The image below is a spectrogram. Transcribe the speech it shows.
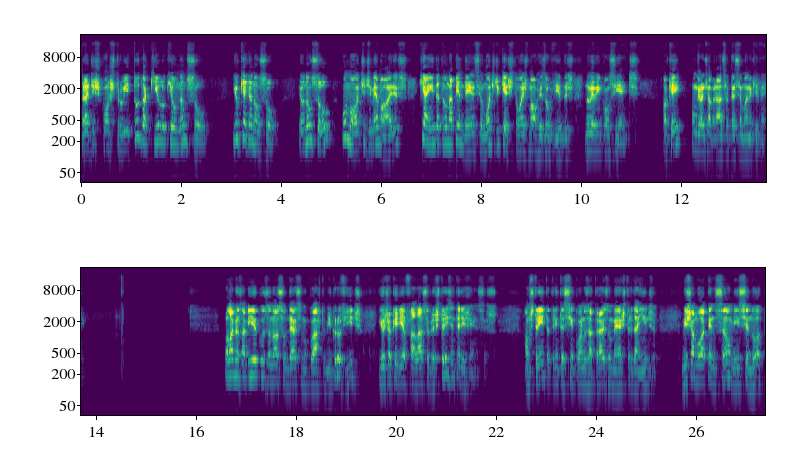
para desconstruir tudo aquilo que eu não sou. E o que é que eu não sou? Eu não sou um monte de memórias que ainda estão na pendência, um monte de questões mal resolvidas no meu inconsciente. Ok? Um grande abraço, até semana que vem. Olá, meus amigos, o nosso 14 microvídeo e hoje eu queria falar sobre as três inteligências. Há uns 30, 35 anos atrás, um mestre da Índia me chamou a atenção, me ensinou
